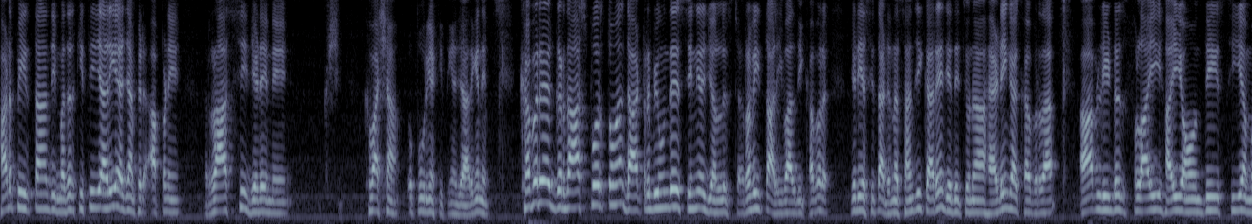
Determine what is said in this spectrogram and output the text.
ਹੜ੍ਹ ਪੀੜਤਾਂ ਦੀ ਮਦਦ ਕੀਤੀ ਜਾ ਰਹੀ ਹੈ ਜਾਂ ਫਿਰ ਆਪਣੇ ਰਾਸੀ ਜਿਹੜੇ ਨੇ ਖਵਾਸ਼ਾਂ ਉਹ ਪੂਰੀਆਂ ਕੀਤੀਆਂ ਜਾ ਰਹੀਆਂ ਨੇ? ਖਬਰ ਗੁਰਦਾਸਪੁਰ ਤੋਂ ਹੈ ਦਾ ਟ੍ਰਿਬਿਊਨ ਦੇ ਸੀਨੀਅਰ ਜਰਨਲਿਸਟ ਰਵੀ ਢਾਲੀਵਾਲ ਦੀ ਖਬਰ, ਜਿਹੜੀ ਅਸੀਂ ਤੁਹਾਡੇ ਨਾਲ ਸਾਂਝੀ ਕਰ ਰਹੇ ਹਾਂ, ਜਿਹਦੇ 'ਚੋਂ ਉਹਨਾਂ ਹੈਡਿੰਗ ਆ ਖਬਰ ਦਾ, AAP leaders fly high on the CM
